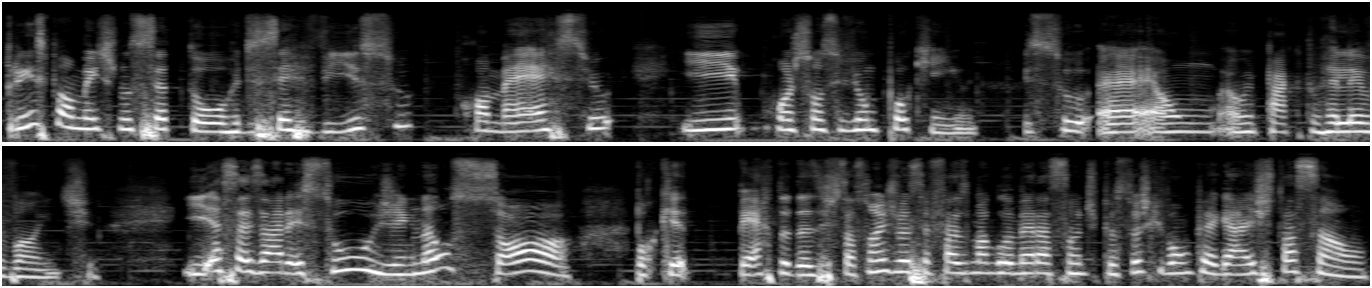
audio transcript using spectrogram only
principalmente no setor de serviço, comércio e construção civil um pouquinho. Isso é, é um, é um impacto relevante. E essas áreas surgem não só porque perto das estações você faz uma aglomeração de pessoas que vão pegar a estação,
